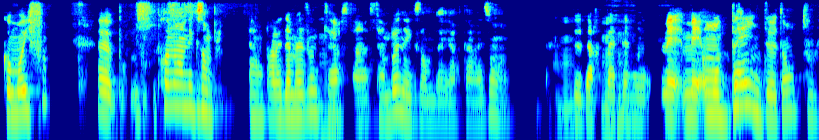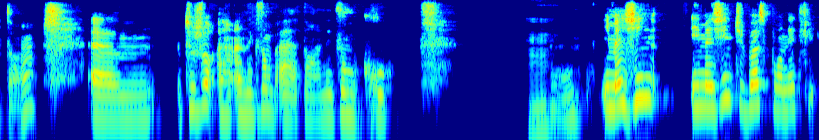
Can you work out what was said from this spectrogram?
comment ils font Prenons un exemple. On parlait d'Amazon tout à l'heure, c'est un, bon exemple d'ailleurs, tu as raison, hein, mmh de dark mmh pattern. Mais, mais on baigne dedans tout le temps. Hein. toujours un, exemple, attends, un exemple gros. Mmh. imagine, imagine, tu bosses pour Netflix.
